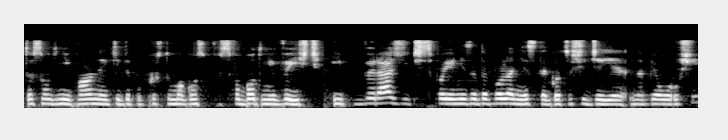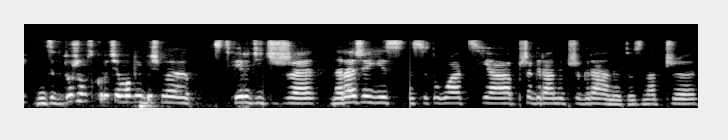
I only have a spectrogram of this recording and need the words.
to są dni wolne kiedy po prostu mogą swobodnie wyjść i wyrazić swoje niezadowolenie z tego, co się dzieje na Białorusi. Więc w dużym skrócie moglibyśmy stwierdzić, że na razie jest sytuacja przegrany, przegrany, to znaczy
